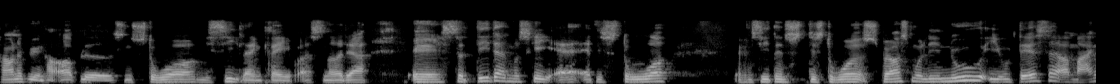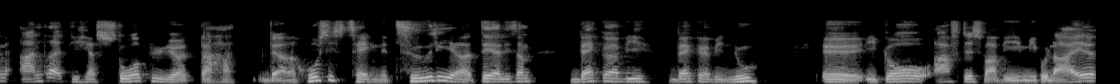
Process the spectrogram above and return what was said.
havnebyen har oplevet sådan store missilangreb og sådan noget der. Øh, så det der måske er, er det store hvad kan man sige, den, det store spørgsmål lige nu i Odessa og mange andre af de her store byer, der har været russisktalende tidligere, det er ligesom, hvad gør vi, hvad gør vi nu? Øh, I går aftes var vi i Mikolajev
